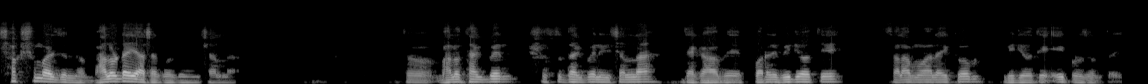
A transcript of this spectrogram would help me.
সবসময়ের জন্য ভালোটাই আশা করবেন ইনশাল্লাহ। তো ভালো থাকবেন, সুস্থ থাকবেন ইনশাল্লাহ। দেখা হবে পরের ভিডিওতে। সালামু আলাইকুম ভিডিওতে এই পর্যন্তই।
